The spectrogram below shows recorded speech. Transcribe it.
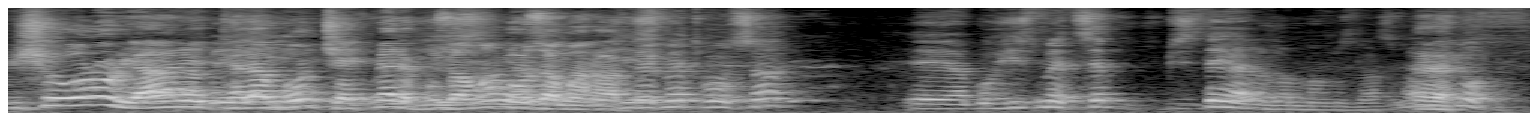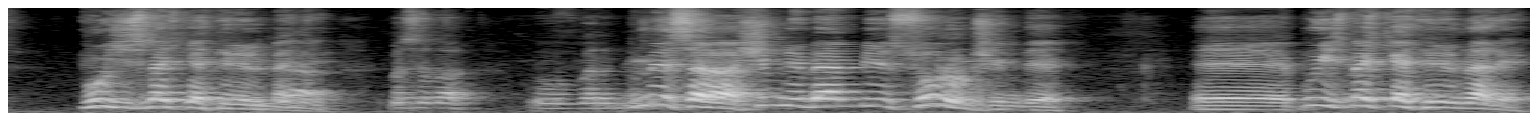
bir şey olur yani Tabii telefon çekmeli bu zaman o zaman artık. Hizmet olsa e, bu hizmetse biz de yararlanmamız lazım. Ama Evet. yok. Bu hizmet getirilmeli. Yani mesela benim Mesela şimdi ben bir sorum şimdi. Ee, bu hizmet getirilmeli.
